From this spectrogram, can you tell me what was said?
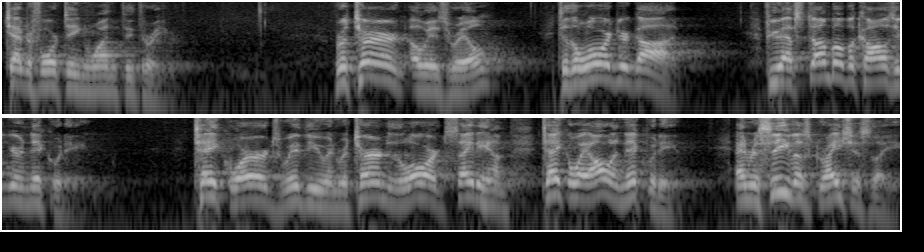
chapter 14, 1 through 3. Return, O Israel, to the Lord your God, for you have stumbled because of your iniquity. Take words with you and return to the Lord. Say to him, Take away all iniquity and receive us graciously,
